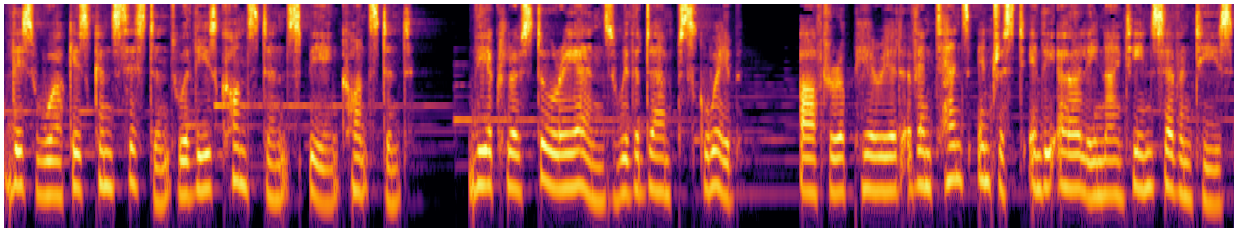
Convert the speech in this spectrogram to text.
this work is consistent with these constants being constant. The Oklo story ends with a damp squib. After a period of intense interest in the early 1970s,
